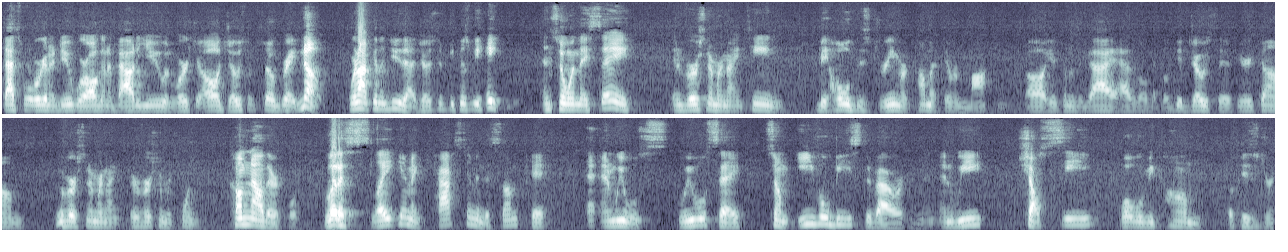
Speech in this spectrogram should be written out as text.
that's what we're going to do. We're all going to bow to you and worship. Oh, Joseph's so great. No, we're not going to do that, Joseph, because we hate you. And so when they say in verse number 19, Behold, this dreamer cometh, they were mocking. Oh, here comes the guy has all that. Look at Joseph, here he comes. Verse number nine, or verse number 20. Come now, therefore, let us slay him and cast him into some pit, and we will we will say, Some evil beast devoured him, and we shall see what will become of his dream.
